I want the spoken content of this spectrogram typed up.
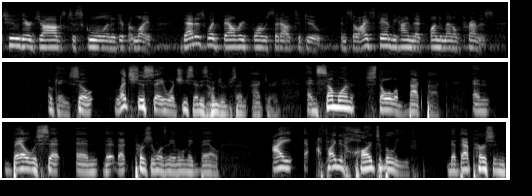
to their jobs, to school, and a different life. That is what bail reform set out to do. And so I stand behind that fundamental premise. Okay, so let's just say what she said is 100% accurate. And someone stole a backpack and bail was set and th- that person wasn't able to make bail. I find it hard to believe that that person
